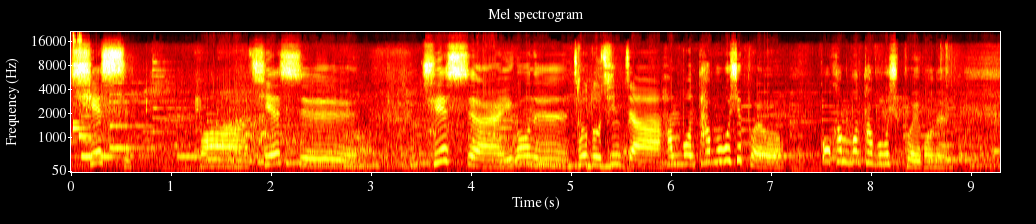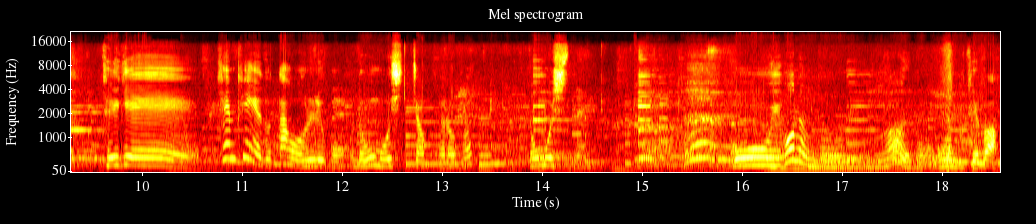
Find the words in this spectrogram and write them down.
GS 와 GS GSR 이거는 저도 진짜 한번 타보고 싶어요. 꼭 한번 타보고 싶어 이거는. 되게 캠핑에도 딱 어울리고. 너무 멋있죠 여러분? 너무 멋있네. 오 이거는 뭐, 뭐야 이거? 오 대박.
